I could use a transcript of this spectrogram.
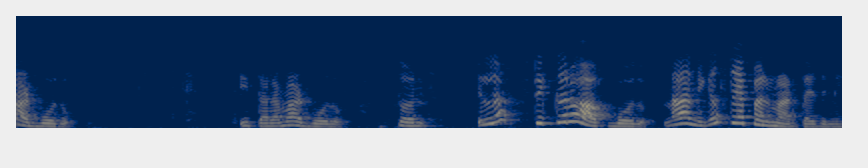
ಮಾಡ್ಬೋದು. ಈ ಥರ ಮಾಡ್ಬೋದು. ಸೊ ಇಲ್ಲ ಸ್ಟಿಕ್ಕರು ಹಾಕ್ಬೋದು. ನಾನೀಗ ಸ್ಟೇಪಲ್ ಮಾಡ್ತಾ ಇದ್ದೀನಿ.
